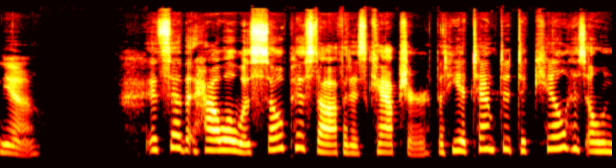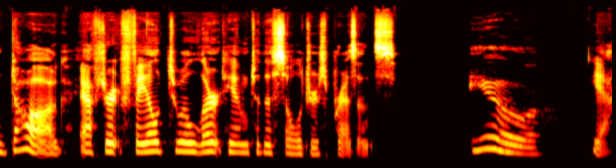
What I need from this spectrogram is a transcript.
Yeah. It said that Howell was so pissed off at his capture that he attempted to kill his own dog after it failed to alert him to the soldier's presence. Ew. Yeah.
